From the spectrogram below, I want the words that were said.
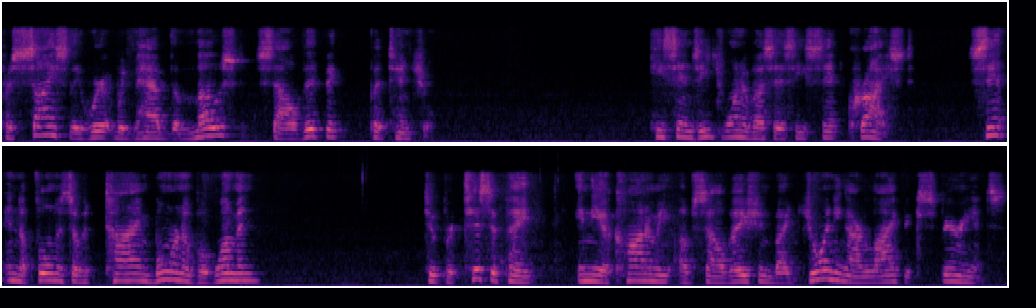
precisely where it would have the most salvific potential. He sends each one of us as He sent Christ sent in the fullness of a time, born of a woman, to participate in the economy of salvation by joining our life experience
